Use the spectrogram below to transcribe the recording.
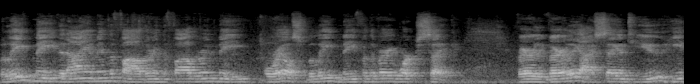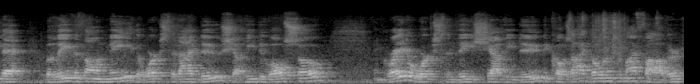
Believe me that I am in the Father, and the Father in me, or else believe me for the very work's sake. Verily, verily, I say unto you, he that believeth on me, the works that I do, shall he do also. And greater works than these shall he do, because I go unto my Father.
